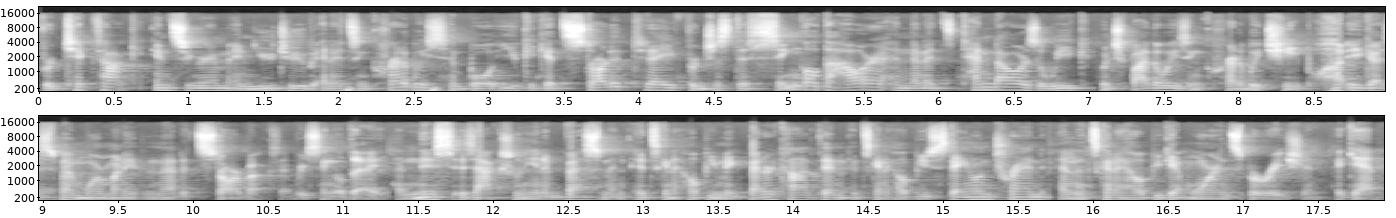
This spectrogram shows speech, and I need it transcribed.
for TikTok, Instagram, and YouTube, and it's incredibly simple. You can get started today for just a single dollar, and then it's $10 a week, which by the way is incredibly cheap. do you guys spend more money than that at Starbucks every single day? And this is actually an investment. It's gonna help you make better content, it's gonna help you stay on trend, and it's gonna help you get more inspiration. Again,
